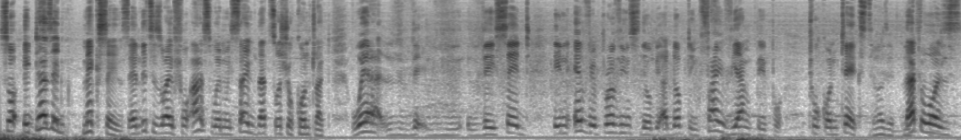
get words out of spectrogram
So it doesn't make sense, and this is why for us, when we signed that social contract, where they, they said in every province they'll be adopting five young people to context, That was a big that start. was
